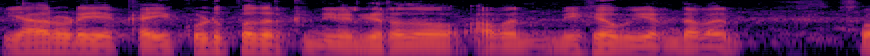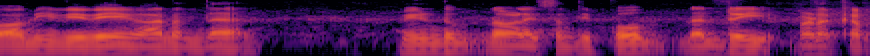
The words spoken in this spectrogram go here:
யாருடைய கை கொடுப்பதற்கு நிகழ்கிறதோ அவன் மிக உயர்ந்தவன். சுவாமி விவேகானந்தர். மீண்டும் நாளை சந்திப்போம். நன்றி வணக்கம்.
